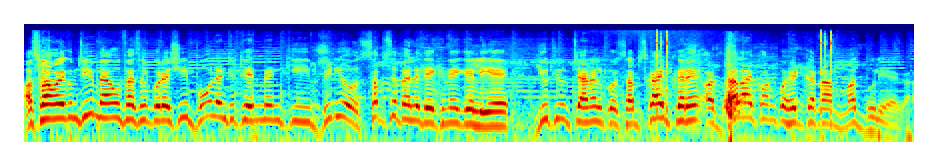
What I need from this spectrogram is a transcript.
अस्सलाम वालेकुम जी, मैं हूँ फैसल कुरैशी। बोल एंटरटेनमेंट की वीडियो सबसे पहले देखने के लिए यूट्यूब चैनल को सब्सक्राइब करें और बेल आइकॉन को हिट करना मत भूलिएगा।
